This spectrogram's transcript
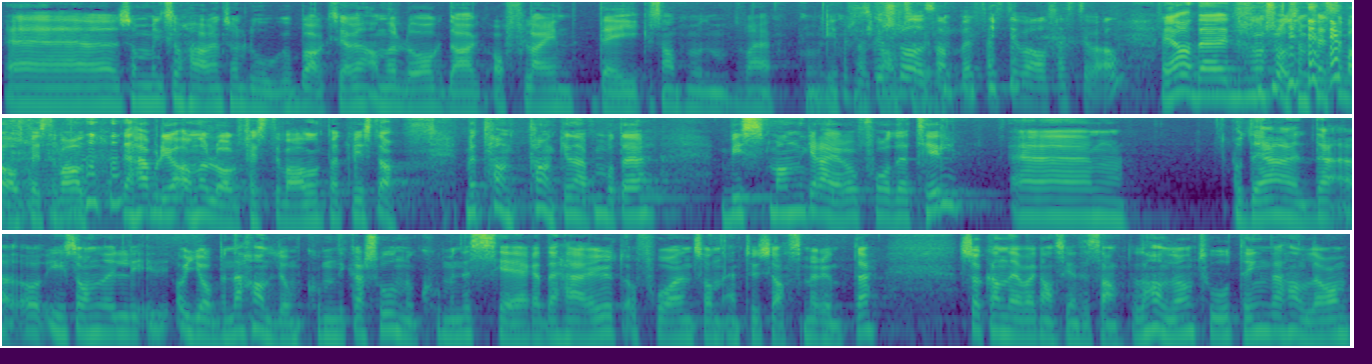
Eh, som liksom har en sånn logo bak seg. Analog dag, offline day. ikke sant? Du skal slå det sammen med festivalfestival? Ja, det er, du kan slå det som festivalfestival. Det her blir jo analogfestivalen på et vis. da. Men tanken er på en måte, hvis man greier å få det til eh, og, det er, det er, og, liksom, og, Jobben det handler om kommunikasjon, å kommunisere det her ut og få en sånn entusiasme rundt det. Så kan det være ganske interessant. Og det handler om to ting. Det handler om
